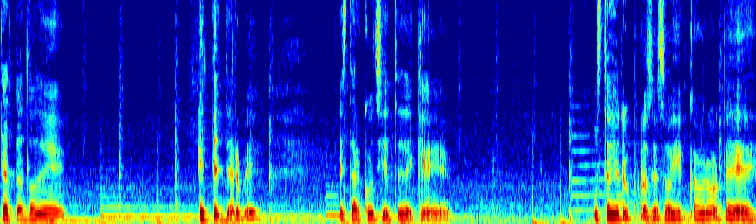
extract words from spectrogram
Tratando de entenderme. Estar consciente de que estoy en un proceso bien cabrón de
